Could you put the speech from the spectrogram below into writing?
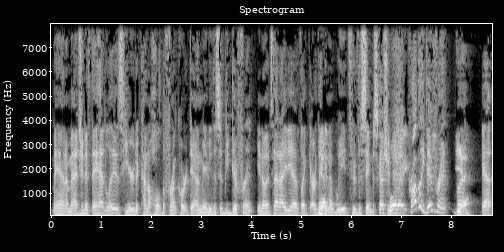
man, imagine if they had Liz here to kind of hold the front court down. Maybe this would be different. You know, it's that idea of like, are they Yeah. going to wade through the same discussion? Well, I- Probably different. But Yeah. yeah.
